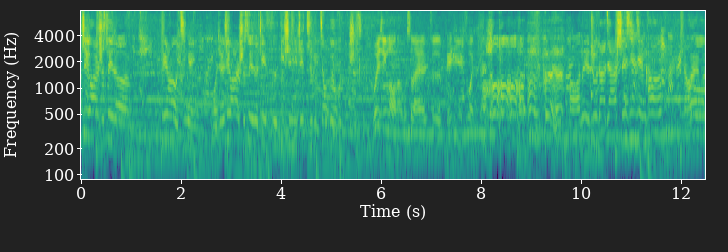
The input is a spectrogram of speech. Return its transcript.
这个二十岁的非常有纪念意义。我觉得这个二十岁的这次迪士尼这之旅教会我很多事情。我已经老了，我是来就是陪你过你的。好，那也祝大家身心健康，然后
